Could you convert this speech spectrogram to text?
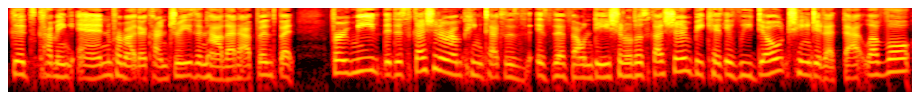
goods coming in from other countries and how that happens. But for me, the discussion around pink tax is, is the foundational discussion because if we don't change it at that level,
